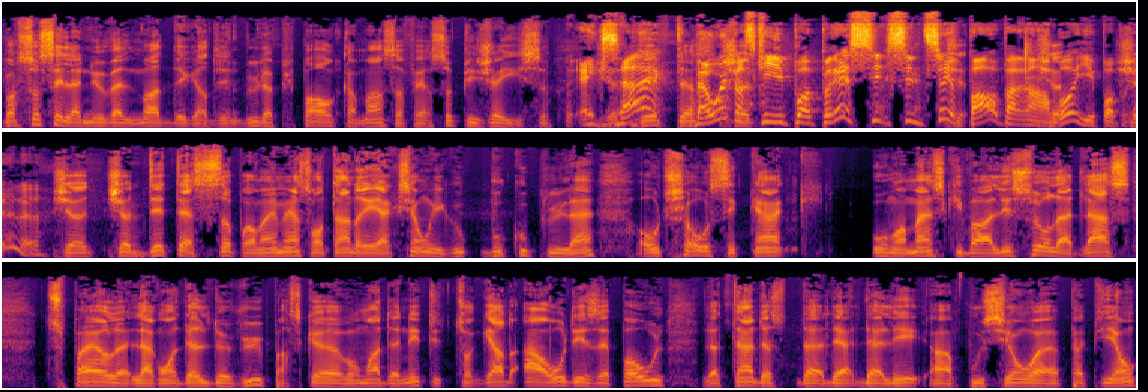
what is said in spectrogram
Bon, ça, c'est la nouvelle mode des gardiens de but. La plupart commencent à faire ça, puis j'ai ça. Exact. ben oui, parce qu'il est pas prêt. Si, le tir part par en bas, il est pas prêt. Là. Je, je déteste ça. Probablement, son temps de réaction est beaucoup plus lent. Autre chose, c'est quand au moment où il va aller sur la glace, tu perds la rondelle de vue parce qu'à un moment donné, tu, regardes en haut des épaules, le temps d'aller en position euh, papillon,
